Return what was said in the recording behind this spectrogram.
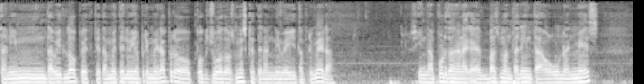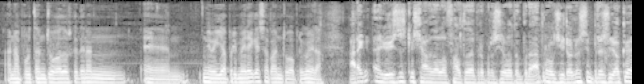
tenim David López, que també té nivell a primera, però pocs jugadors més que tenen nivell de primera. O sigui, anar portant ara que vas mantenint un any més, anar portant jugadors que tenen eh, nivell a primera i que saben jugar a primera. Ara el Lluís es queixava de la falta de preparació de la temporada però el Girona sempre és allò que,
